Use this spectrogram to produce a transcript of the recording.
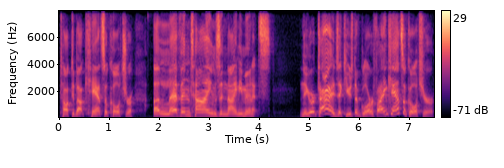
talked about cancel culture 11 times in 90 minutes. New York Times accused of glorifying cancel culture.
